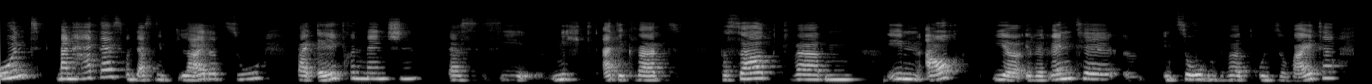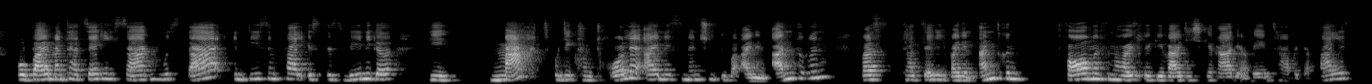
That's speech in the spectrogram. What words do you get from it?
Und man hat das, und das nimmt leider zu, bei älteren Menschen, dass sie nicht adäquat versorgt werden, ihnen auch ihr, ihre Rente äh, entzogen wird und so weiter. Wobei man tatsächlich sagen muss, da in diesem Fall ist es weniger die Macht und die Kontrolle eines Menschen über einen anderen, was tatsächlich bei den anderen Formen von häuslicher Gewalt, die ich gerade erwähnt habe, der Fall ist,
